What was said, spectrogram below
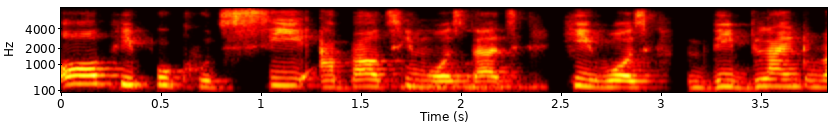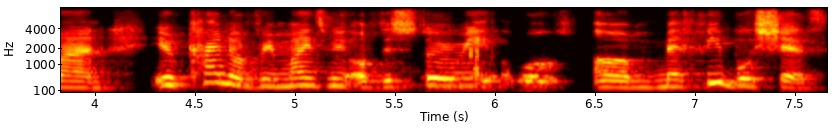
all people could see about him was that he was the blind man it kind of reminds me of the story of um, Mephibosheth,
